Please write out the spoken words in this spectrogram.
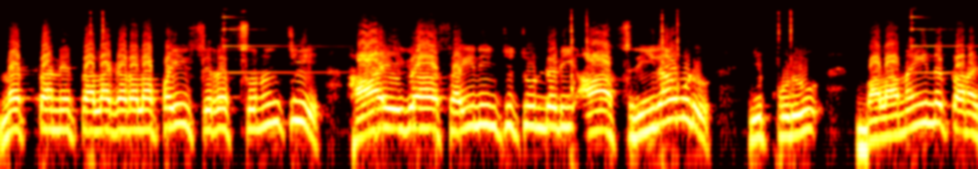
మెత్తని తలగడలపై శిరస్సు నుంచి హాయిగా సైనించుచుండడి ఆ శ్రీరాముడు. ఇప్పుడు బలమైన తన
